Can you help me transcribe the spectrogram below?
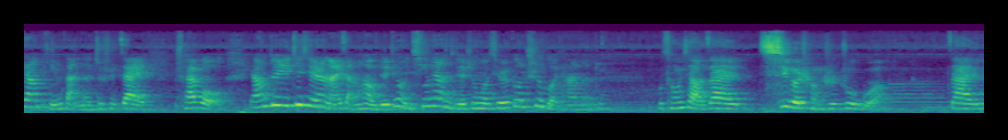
非常频繁的就是在 travel。然后对于这些人来讲的话，我觉得这种轻量级的生活其实更适合他们。我从小在七个城市住过，在。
